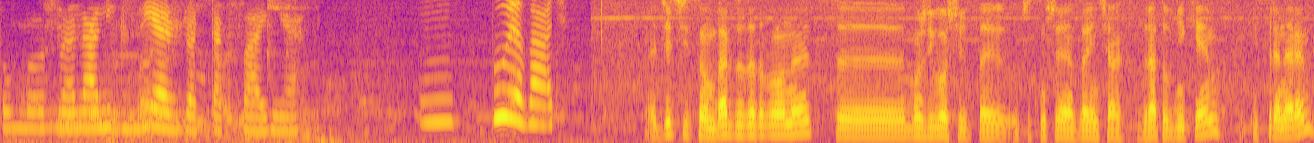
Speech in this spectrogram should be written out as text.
Tu można na nich zjeżdżać tak fajnie. Pływać. Dzieci są bardzo zadowolone z e, możliwości tutaj uczestniczenia w zajęciach z ratownikiem i z trenerem.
